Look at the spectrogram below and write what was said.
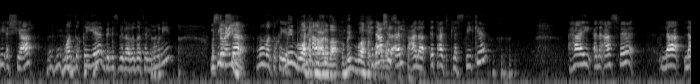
في أشياء منطقية بالنسبة لرضا تلهوني. مستمعينا أشياء مو منطقية. مين موافق مع رضا؟ ومين موافق مع عمر؟ 11000 على قطعة بلاستيكة؟ هاي أنا آسفة. لا لا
